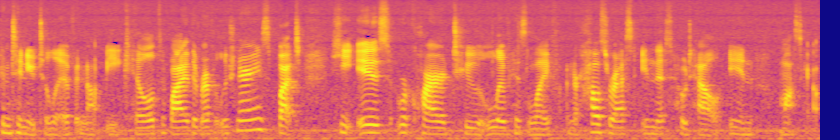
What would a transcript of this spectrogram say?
continue to live and not be killed by the revolutionaries, but he is required to live his life under house arrest in this hotel in Moscow.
